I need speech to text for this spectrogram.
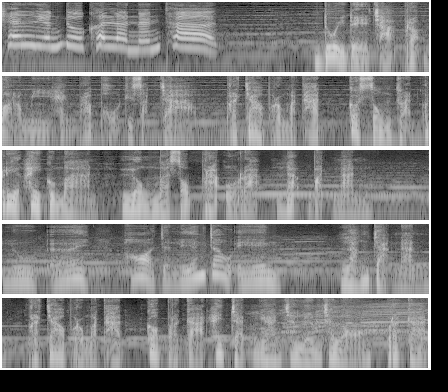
เช่นเลี้ยงดูคนเหล่านั้นเถิด ด้วยเดชะพระบารมีแห่งพระโพธิสัตว์เจ้า พระเจ้าพรหมทัตก็ทรงตรัสเรียกให้กุมารลงมาซบพระอุระณบัดนั้น ลูกเอ้ย พ่อจะเลี้ยงเจ้าเอง หลังจากนั้น พระเจ้าพรหมทัตก็ประกาศให้จัดงานเฉลิมฉลอง ประกาศ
